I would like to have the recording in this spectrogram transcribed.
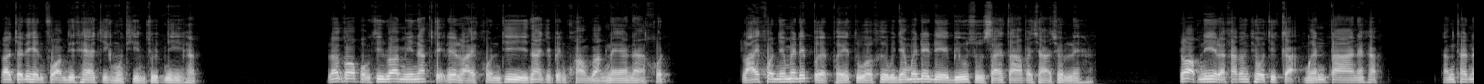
เราจะได้เห็นฟอร์มที่แท้จริงของทีมชุดนี้ครับ แล้วก็ผมคิดว่ามีนักเตะได้หลายคนที่น่าจะเป็นความหวังในอนาคต หลายคนยังไม่ได้เปิดเผยตัวคือมันยังไม่ได้เดบิวต์สู่สายตาประชาชนเลยครับรอบนี้แหละครับต้องโชติกะเหมือนตานะครับ ทั้งธน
